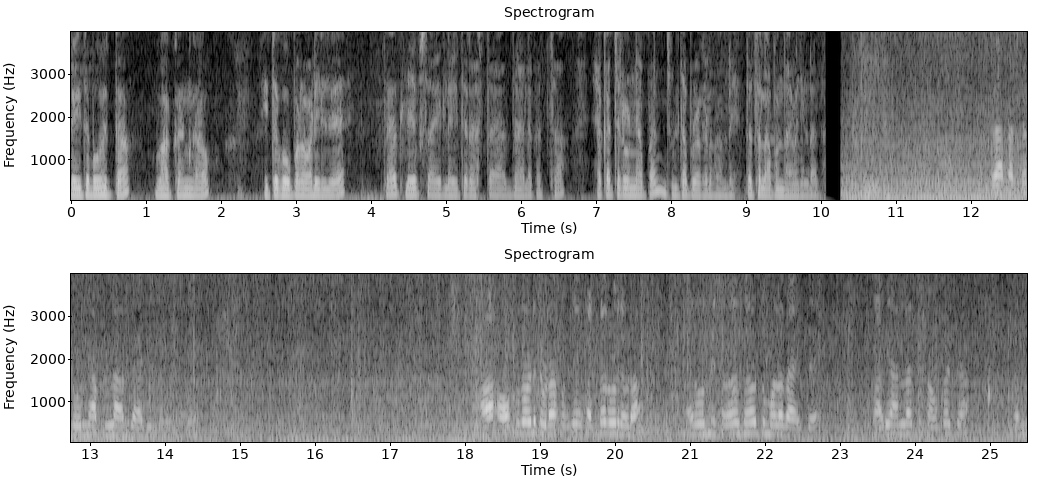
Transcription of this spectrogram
तर इथं बघू शकता वाकणगाव. इथं गोपाळवाडी लिहिलं आहे त्यात लेफ्ट साईडला इथे रस्ता आहे जायला कच्चा. ह्या कच्च्या रोडने आपण जुलतापुराकडे थांबले तर चला आपण जाऊया तिकडे आता. त्या कच्च्या रोडने आपल्याला आज जायचं सरळ सरळ. हा ऑफ रोड थोडा म्हणजे कच्चा रोड थोडा या रोडने सरळ सरळ तुम्हाला जायचं आहे गाडी आणला तर सावकाश या. कारण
